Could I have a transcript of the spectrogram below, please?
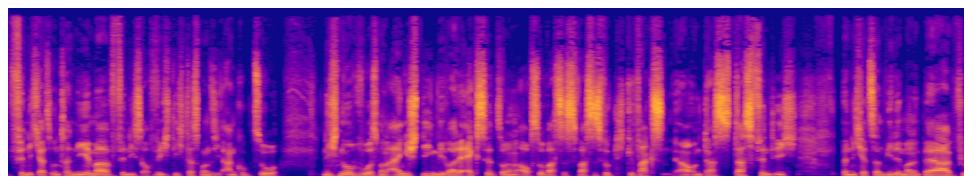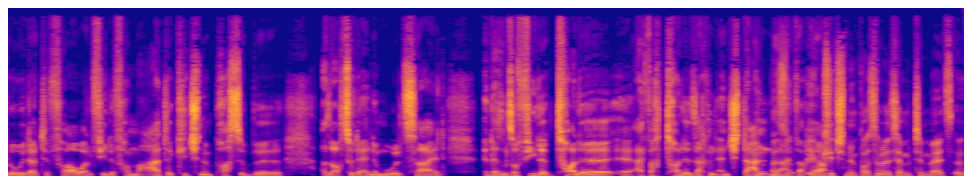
finde ich als Unternehmer, finde ich es auch wichtig, dass man sich anguckt, so nicht nur, wo ist man eingestiegen, wie war der Exit, sondern auch so, was ist, was ist wirklich gewachsen. Ja, und das, das finde ich, wenn ich jetzt an Wiedemann Berg, Florida TV, an viele Formate, Kitchen Impossible, also auch zu der Endemol-Zeit, äh, da sind so viele tolle, äh, einfach tolle Sachen entstanden. Also einfach, ja? Kitchen Impossible ist ja mit Tim Melz, äh,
